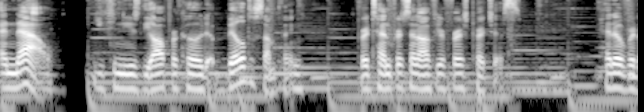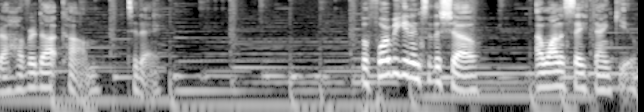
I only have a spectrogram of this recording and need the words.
And now you can use the offer code BUILD something for 10% off your first purchase. Head over to hover.com today. Before we get into the show, I want to say thank you.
